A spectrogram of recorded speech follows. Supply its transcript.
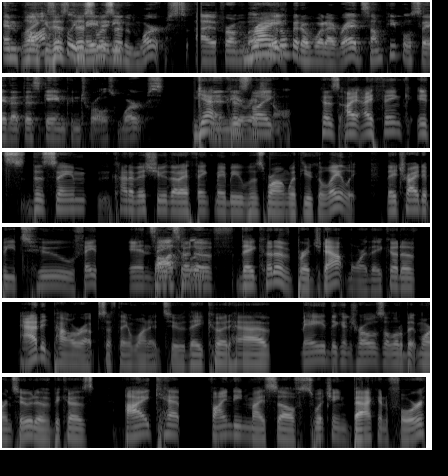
and like, this- possibly this made was it a- even worse. I, from a Right. little bit of what I read, some people say that this game controls worse yeah than the because like original. because I, I think it's the same kind of issue that I think maybe was wrong with Yooka-Laylee. They tried to be too faithful, and they could have they could have bridged out more. They could have added power ups if they wanted to. They could have made the controls a little bit more intuitive because I kept finding myself switching back and forth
